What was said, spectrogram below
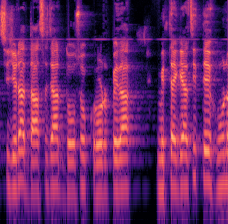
ਸੀ ਜਿਹੜਾ 10200 ਕਰੋੜ ਰੁਪਏ ਦਾ ਮਿੱਥਿਆ ਗਿਆ ਸੀ ਤੇ ਹੁਣ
